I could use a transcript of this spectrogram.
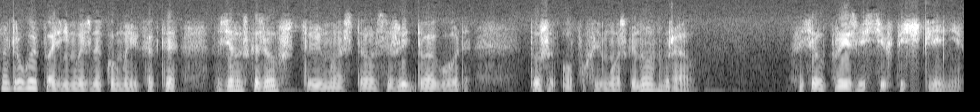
А другой парень, мой знакомый, как-то взял и сказал, что ему осталось жить два года. Тоже опухоль мозга, но он врал. Хотел произвести впечатление».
